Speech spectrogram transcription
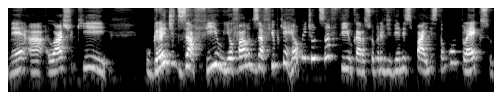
Né? Ah, eu acho que o grande desafio, e eu falo desafio porque é realmente um desafio, cara, sobreviver nesse país tão complexo.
